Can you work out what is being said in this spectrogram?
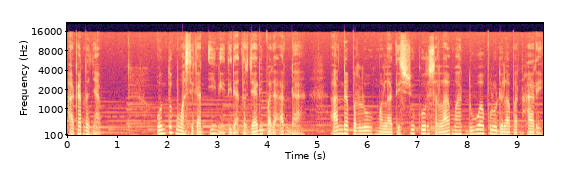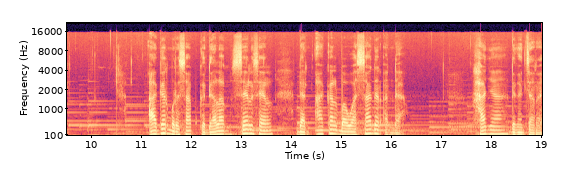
akan lenyap. Untuk memastikan ini tidak terjadi pada Anda, Anda perlu melatih syukur selama 28 hari agar meresap ke dalam sel-sel dan akal bawah sadar Anda. Hanya dengan cara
